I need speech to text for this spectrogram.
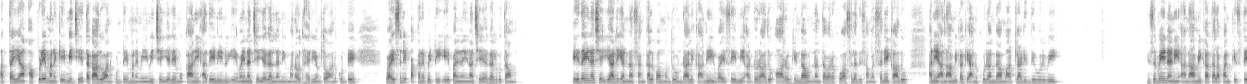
అత్తయ్య అప్పుడే మనకేమీ చేత కాదు అనుకుంటే మనం ఏమీ చెయ్యలేము. కానీ అదే నేను ఏమైనా చేయగలనని మనోధైర్యంతో అనుకుంటే వయసుని పక్కన పెట్టి ఏ పనినైనా చేయగలుగుతాం. ఏదైనా చెయ్యాలి అన్న సంకల్పం ముందు ఉండాలి కానీ వయసేమీ అడ్డురాదు ఆరోగ్యంగా ఉన్నంత వరకు అసలు అది సమస్యనే కాదు అని అనామికకి అనుకూలంగా మాట్లాడింది ఉరివి. నిజమేనని అనామిక తల పంకిస్తే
